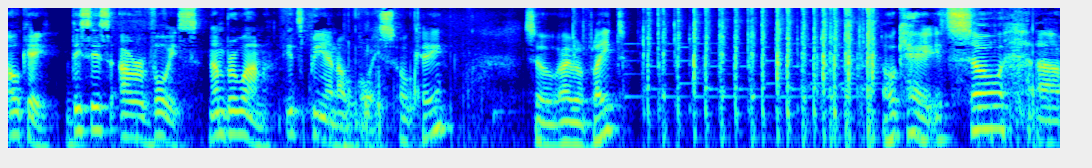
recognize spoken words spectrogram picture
Okay, this is our voice. Number one, it's piano voice, okay? So I will play it. Okay, it's so uh,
